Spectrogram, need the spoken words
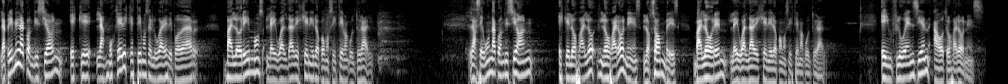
La primera condición es que las mujeres que estemos en lugares de poder valoremos la igualdad de género como sistema cultural. La segunda condición es que los, varones, los hombres, valoren la igualdad de género como sistema cultural e influencien a otros varones.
